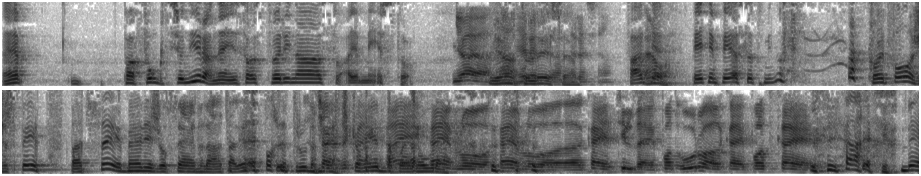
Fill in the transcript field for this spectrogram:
ne, pa funkcionira ne, in so stvari na svojem mestu. Ja, ja, ja, ja to je res. Ja. res ja. Fantje, 55 minut. Ko je to že spet, pač vse je meni že vse eno, ali jaz se sploh ne trudim več, ko vem, da bo eno uro. Kaj je bilo, kaj je, bilo, eh, kaj je cilj, da je pod uro ali kaj je pod kaj? Je? ja, ne,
